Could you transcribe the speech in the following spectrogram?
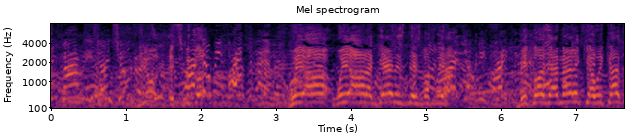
own families, your own children. You- it's Why don't we fight for them? we are we are against this, but we Why don't we fight for them? Because America, we can't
